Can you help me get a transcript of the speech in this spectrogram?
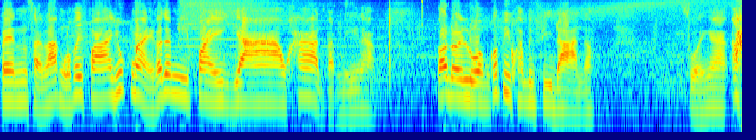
เป็นสัญลักษณ์ของรถไฟฟ้ายุคใหม่ก็จะมีไฟยาวคาดแบบนี้นะครับ ก็โดยรวมก็มีความเป็นซีดานเนาะสวยงามอะ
